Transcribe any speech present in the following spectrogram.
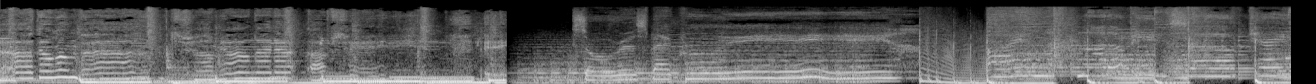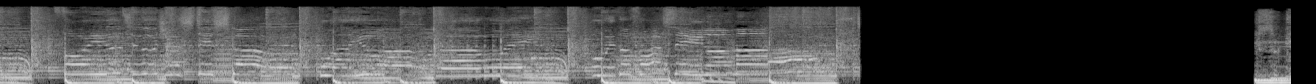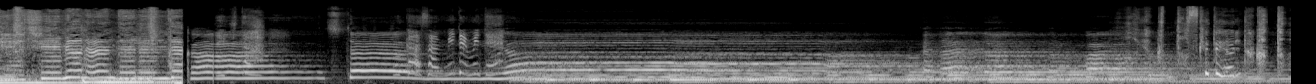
어두운 밤 조명 하나 없이 So respectfully 지면 안 되는데. 가. お母さん見て見て。早く助けてやりたかった。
